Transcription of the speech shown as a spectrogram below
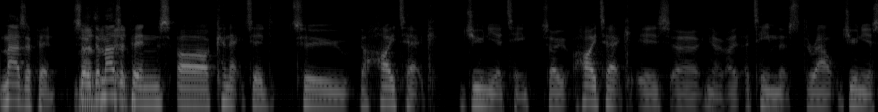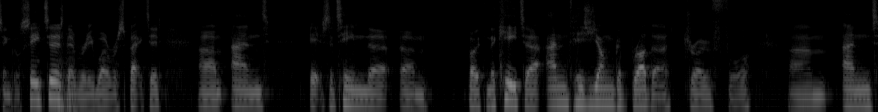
Mazepin. So Mazepin. the Mazepins are connected to the Hitech junior team. So Hitech is uh, you know a, a, team that's throughout junior single seaters. Mm-hmm. They're really well respected, um, and it's a team that um, both Nikita and his younger brother drove for. Um, and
